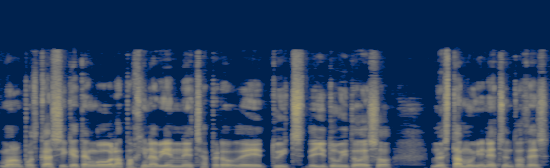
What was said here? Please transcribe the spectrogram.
bueno, podcast sí que tengo la página bien hecha, pero de Twitch, de YouTube y todo eso, no está muy bien hecho, entonces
